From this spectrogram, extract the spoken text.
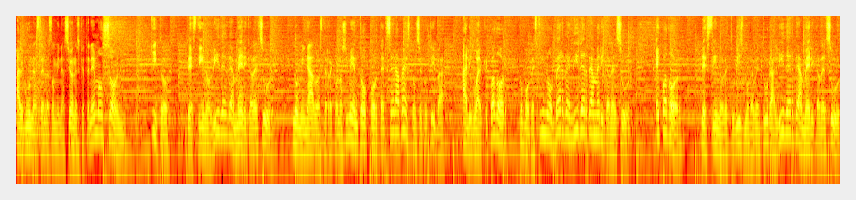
Algunas de las nominaciones que tenemos son Quito, Destino Líder de América del Sur, nominado a este reconocimiento por tercera vez consecutiva, al igual que Ecuador como Destino Verde Líder de América del Sur. Ecuador, Destino de Turismo de Aventura Líder de América del Sur.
